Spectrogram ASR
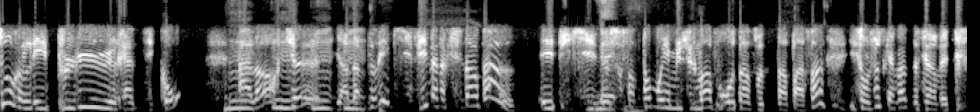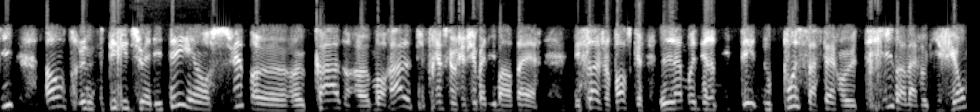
sur les plus radicaux, Hum, alors hum, qu'il hum, y en a plein qui vivent à l'occidental et puis qui ne Mais- se sentent pas moins musulmans pour autant, soit dit en passant. Ils sont juste capables de faire le tri entre une spiritualité et ensuite un, un cadre moral puis presque un régime alimentaire. Et ça, je pense que la modernité nous pousse à faire un tri dans la religion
